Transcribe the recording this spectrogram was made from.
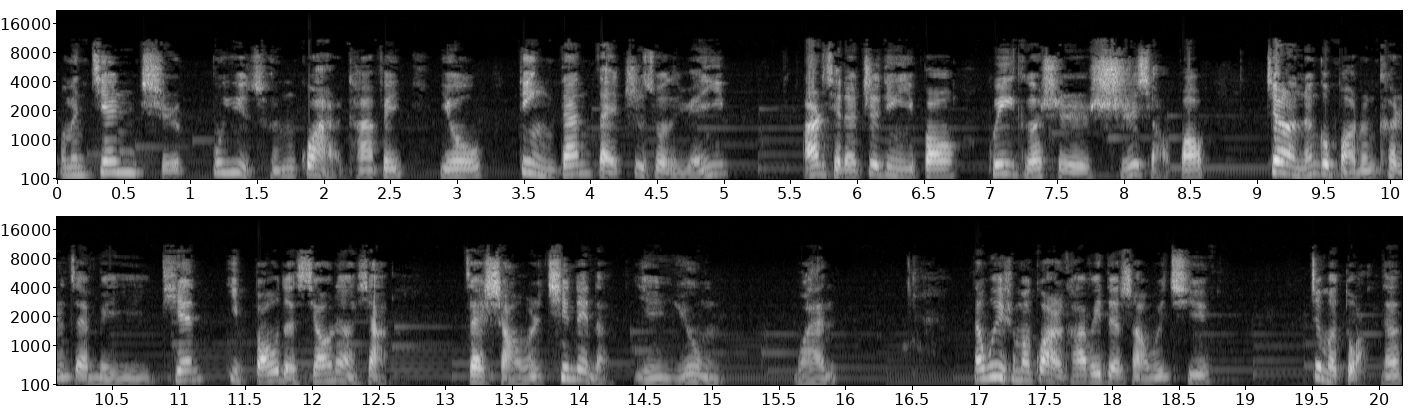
我们坚持不预存挂耳咖啡，有订单在制作的原因。而且呢，制定一包规格是十小包。这样能够保证客人在每天一包的销量下，在赏味期内呢饮用完。那为什么挂耳咖啡的赏味期这么短呢？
